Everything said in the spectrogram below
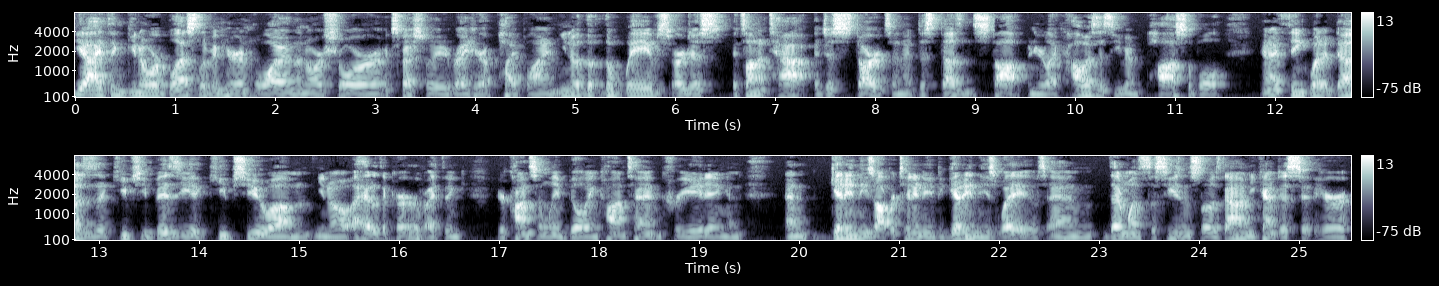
Yeah, I think you know we're blessed living here in Hawaii on the North Shore, especially right here at Pipeline. You know the the waves are just it's on a tap. It just starts and it just doesn't stop, and you're like, how is this even possible? And I think what it does is it keeps you busy. It keeps you, um, you know, ahead of the curve. I think you're constantly building content and creating and and getting these opportunity to getting these waves. And then once the season slows down, you can't just sit here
